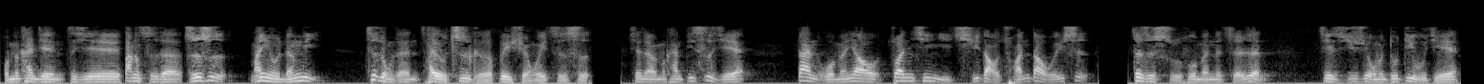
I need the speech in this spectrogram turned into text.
我们看见这些当时的执事蛮有能力，这种人才有资格被选为执事。现在我们看第四节，但我们要专心以祈祷传道为事，这是使徒们的责任。接着继续，我们读第五节，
